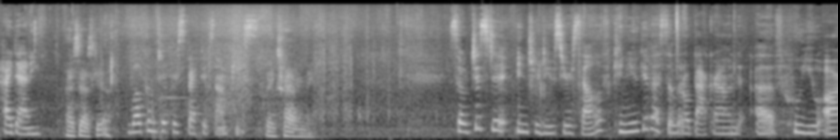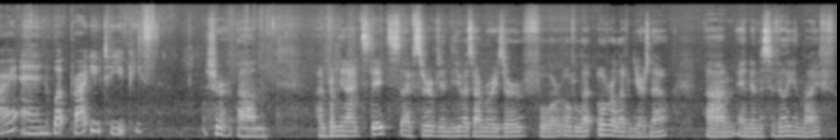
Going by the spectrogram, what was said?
Hi, Danny. Hi, Saskia. Welcome to Perspectives on Peace. Thanks for having me. So, just to introduce yourself, can you give us a little background of who you are and what brought you to UPeace? Sure. Um, I'm from the United States. I've served in the U.S. Army Reserve for over, over 11 years now. Um, and in the civilian life,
